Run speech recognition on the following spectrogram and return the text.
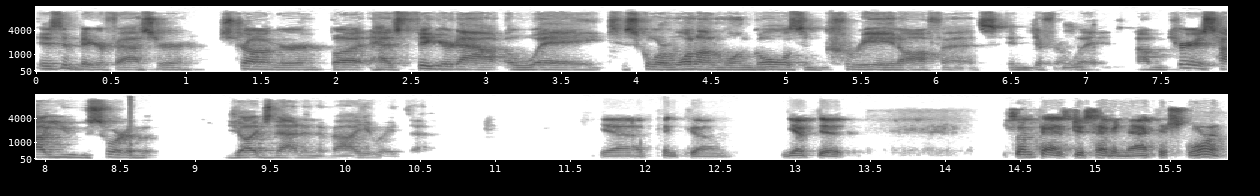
isn't bigger, faster, stronger, but has figured out a way to score one-on-one goals and create offense in different mm-hmm. ways. I'm curious how you sort of judge that and evaluate that. Yeah, I think um, you have to. Some guys just have a knack for scoring,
